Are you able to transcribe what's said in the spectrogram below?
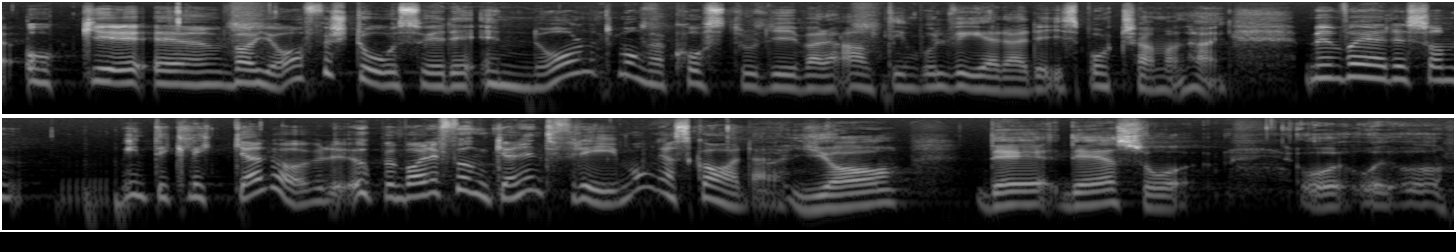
Eh, och eh, vad jag förstår så är det enormt många kostrådgivare alltid involverade i sportsammanhang. Men vad är det som inte klickar då? Uppenbarligen funkar inte är många skador. Ja, det, det är så och, och, och,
